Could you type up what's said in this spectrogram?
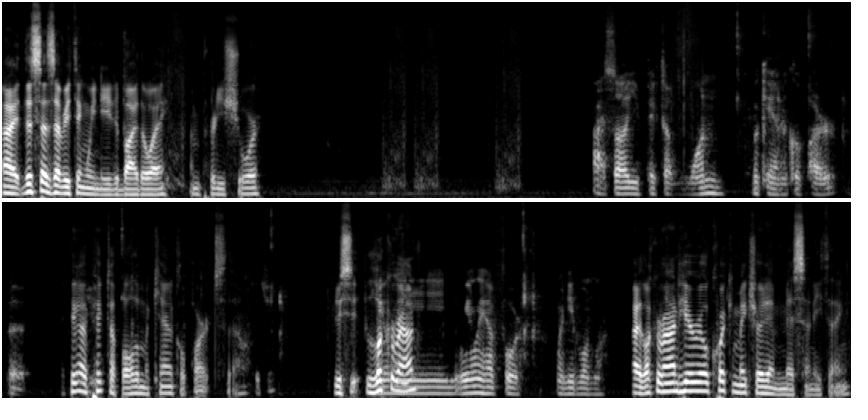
All right. This says everything we needed, by the way. I'm pretty sure. I saw you picked up one mechanical part, but I think I picked up all the mechanical parts, though. Did you? You see, we look around. We only have four. We need one more. All right, look around here real quick and make sure I didn't miss anything.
